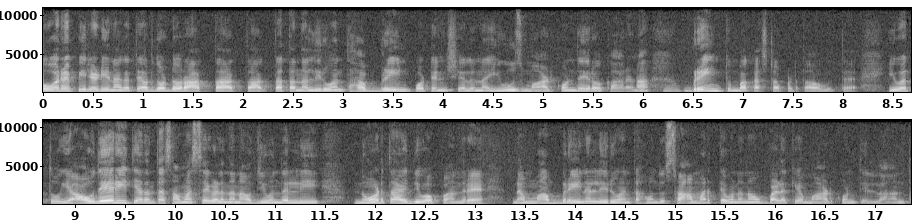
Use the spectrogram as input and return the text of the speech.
ಓವರ್ ಎ ಪೀರಿಯಡ್ ಏನಾಗುತ್ತೆ, ಅವ್ರು ದೊಡ್ಡವ್ರು ಆಗ್ತಾ ಆಗ್ತಾ ಆಗ್ತಾ ತನ್ನಲ್ಲಿರುವಂತಹ ಬ್ರೈನ್ ಪೊಟೆನ್ಷಿಯಲನ್ನು ಯೂಸ್ ಮಾಡ್ಕೊಂಡೇ ಇರೋ ಕಾರಣ ಬ್ರೈನ್ ತುಂಬ ಕಷ್ಟಪಡ್ತಾ ಹೋಗುತ್ತೆ. ಇವತ್ತು ಯಾವುದೇ ರೀತಿಯಾದಂಥ ಸಮಸ್ಯೆಗಳನ್ನು ನಾವು ಜೀವನದಲ್ಲಿ ನೋಡ್ತಾ ಇದ್ದೀವಪ್ಪ ಅಂದರೆ, ನಮ್ಮ ಬ್ರೈನಲ್ಲಿರುವಂತಹ ಒಂದು ಸಾಮರ್ಥ್ಯವನ್ನು ನಾವು ಬಳಕೆ ಮಾಡ್ಕೊಳ್ತಿಲ್ಲ ಅಂತ.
